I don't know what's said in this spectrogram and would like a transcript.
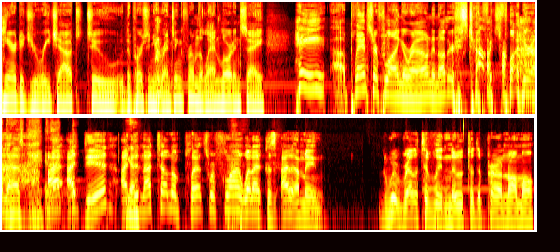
here, did you reach out to the person you're renting from, the landlord, and say, "Hey, uh, plants are flying around and other stuff is flying around the house"? I, I, did. I yeah. did not tell them plants were flying. What I because I, I mean, we're relatively new to the paranormal.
